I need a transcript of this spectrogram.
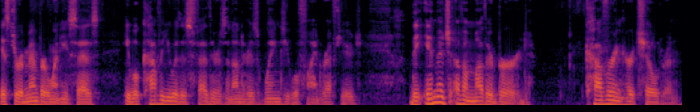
is to remember when He says, He will cover you with His feathers, and under His wings you will find refuge. The image of a mother bird covering her children,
